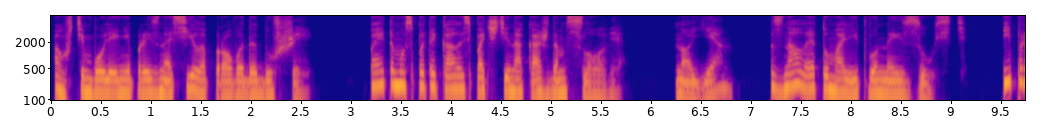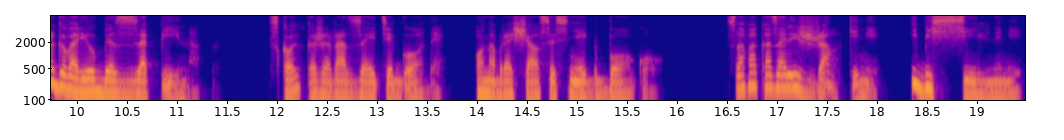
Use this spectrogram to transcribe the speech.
а уж тем более не произносила провода души, поэтому спотыкалась почти на каждом слове. Но Йен знал эту молитву наизусть и проговорил без запинок. Сколько же раз за эти годы он обращался с ней к Богу. Слова казались жалкими и бессильными.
